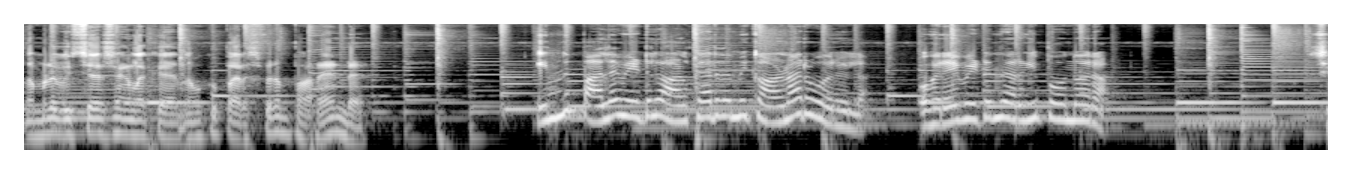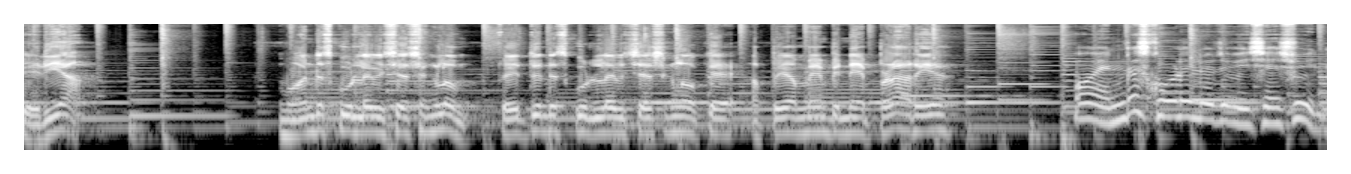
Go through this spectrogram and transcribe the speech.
നമ്മുടെ വിശേഷങ്ങളൊക്കെ നമുക്ക് പരസ്പരം പറയണ്ടേ? ഇന്ന് പല വീട്ടിലും ആൾക്കാർ തമ്മിൽ കാണാറ് പോലുമില്ല. ഒരേ വീട്ടിൽ നിന്ന് ഇറങ്ങി പോകുന്നവരാ. ശരിയാ. മോന്റെ സ്കൂളിലെ വിശേഷങ്ങളും ഫേത്തുവിന്റെ സ്കൂളിലെ വിശേഷങ്ങളും ഒക്കെ അപ്പയും അമ്മയും പിന്നെ എപ്പോഴാ അറിയാ? ഓ എന്റെ സ്കൂളിൽ ഒരു വിശേഷവും ഇല്ല.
